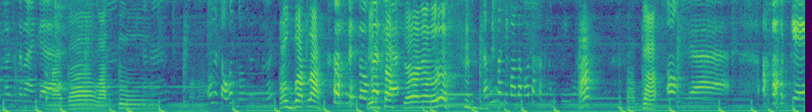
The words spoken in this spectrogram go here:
Ngabisin tenaga. tenaga waktu Mhm. Oh, udah tobat belum sih sebenarnya? obat lah udah tobat insaf ya. jalan yang lurus Tapi masih kontak-kontak kan sama selingkuh? hah kagak Oh enggak. Oke,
